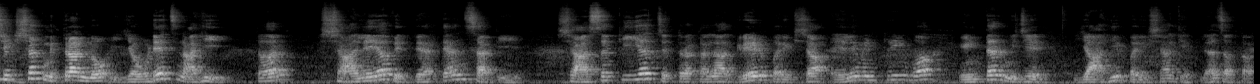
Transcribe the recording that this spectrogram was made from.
शिक्षक मित्रांनो एवढेच नाही तर शालेय विद्यार्थ्यांसाठी शासकीय चित्रकला ग्रेड परीक्षा एलिमेंटरी व इंटरमिजिएट याही परीक्षा घेतल्या जातात.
